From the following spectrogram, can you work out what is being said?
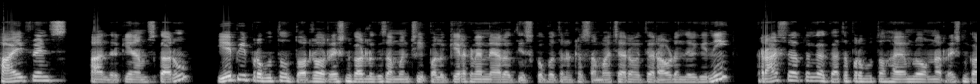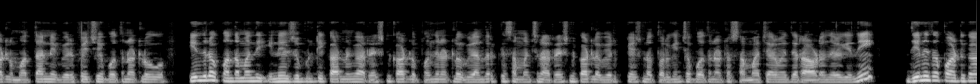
హాయ్ ఫ్రెండ్స్ అందరికీ నమస్కారం. ఏపీ ప్రభుత్వం త్వరలో రేషన్ కార్డులకు సంబంధించి పలు కీలక నిర్ణయాలు తీసుకోబోతున్నట్లు సమాచారం అయితే రావడం జరిగింది. రాష్ట్ర వ్యాప్తంగా గత ప్రభుత్వం హయాంలో ఉన్న రేషన్ కార్డులు మొత్తాన్ని వెరిఫై చేయబోతున్నట్లు ఇందులో కొంతమంది ఇనెలిజిబిలిటీ కారణంగా రేషన్ కార్డులు పొందినట్లు వీరందరికీ సంబంధించిన రేషన్ కార్డుల వెరిఫికేషన్ తొలగించబోతున్నట్లు సమాచారం అయితే రావడం జరిగింది. దీనితో పాటుగా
